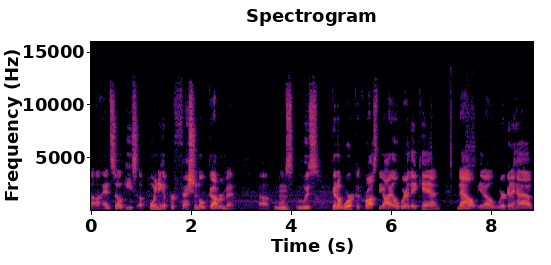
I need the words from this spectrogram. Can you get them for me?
uh, and so he's appointing a professional government uh, who's mm. who is going to work across the aisle where they can. Now, you know, we're going to have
